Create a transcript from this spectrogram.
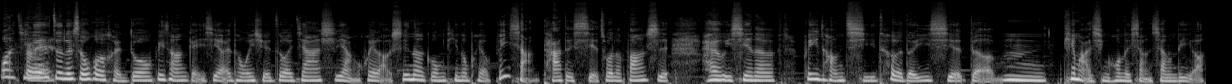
哇，今天真的收获很多，非常感谢儿童文学作家施养慧老师呢，跟我们听众朋友分享他的写作的方式，还有一些呢非常奇特的一些的嗯天马行空的想。象力啊，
